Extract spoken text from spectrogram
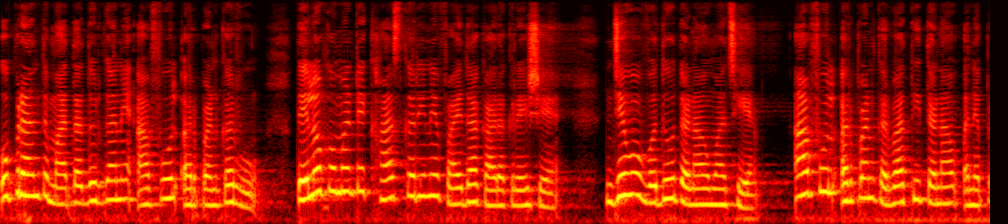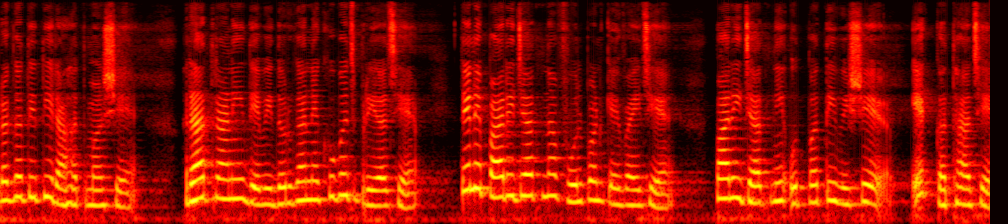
ઉપરાંત માતા દુર્ગાને આ ફૂલ અર્પણ કરવું તે લોકો માટે ખાસ કરીને ફાયદાકારક રહેશે. જેઓ વધુ તણાવમાં છે, આ ફૂલ અર્પણ કરવાથી તણાવ અને પ્રગતિથી રાહત મળશે. રાતરાણી દેવી દુર્ગાને ખૂબ જ પ્રિય છે. તેને પારિજાતના ફૂલ પણ કહેવાય છે. પારિજાતની ઉત્પત્તિ વિશે એક કથા છે,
